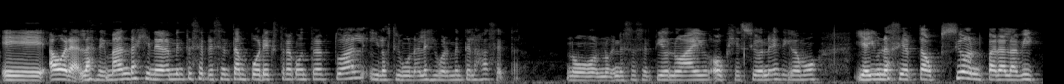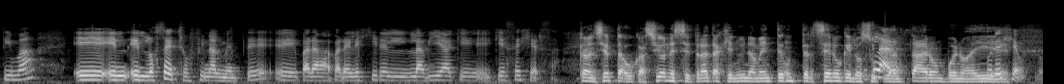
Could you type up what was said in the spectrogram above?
Eh, ahora, las demandas generalmente se presentan por extracontractual y los tribunales igualmente las aceptan. No, en ese sentido no hay objeciones, digamos, y hay una cierta opción para la víctima eh, en, los hechos finalmente eh, para, elegir la vía que, se ejerza. Claro, en ciertas ocasiones se trata genuinamente de un tercero que lo suplantaron, bueno, ahí Por ejemplo,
